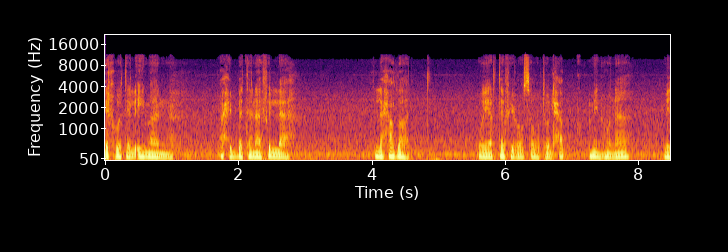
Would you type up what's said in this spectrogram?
إخوة الإيمان أحبتنا في الله لحظات ويرتفع صوت الحق من هنا من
